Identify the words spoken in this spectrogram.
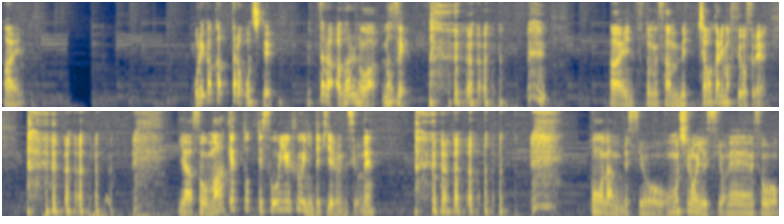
はい。俺が買ったら落ちて、売ったら上がるのはなぜ？はい、つとむさんめっちゃわかりますよ、それ。いや、そう、マーケットってそういう風にできてるんですよね。そうなんですよ。面白いですよね。そ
